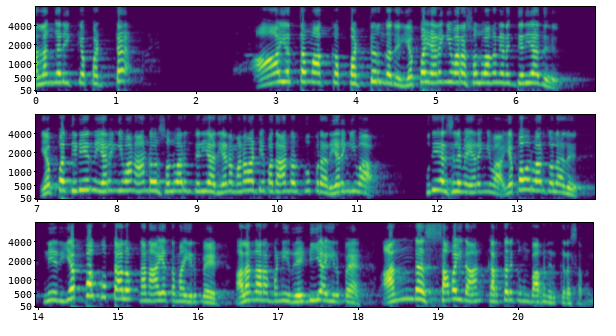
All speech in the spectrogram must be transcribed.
அலங்கரிக்கப்பட்ட ஆயத்தமாக்கப்பட்டிருந்தது. எப்போ இறங்கி வர சொல்லுவாங்கன்னு எனக்கு தெரியாது. எப்போ திடீர்னு இறங்கி வான்னு ஆண்டவர் சொல்லுவாருன்னு தெரியாது. ஏன்னா மனவாட்டியை பார்த்து ஆண்டவர் கூப்பிட்றாரு இறங்கி வா. புதிய சிலைமை இறங்கி வா. எப்போ வருவார் சொல்லாது. நீர் எப்போ கூப்பிட்டாலும் நான் ஆயத்தமாக இருப்பேன். அலங்காரம் பண்ணி ரெடியாக இருப்பேன். அந்த சபை தான் கர்த்தருக்கு முன்பாக நிற்கிற சபை.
